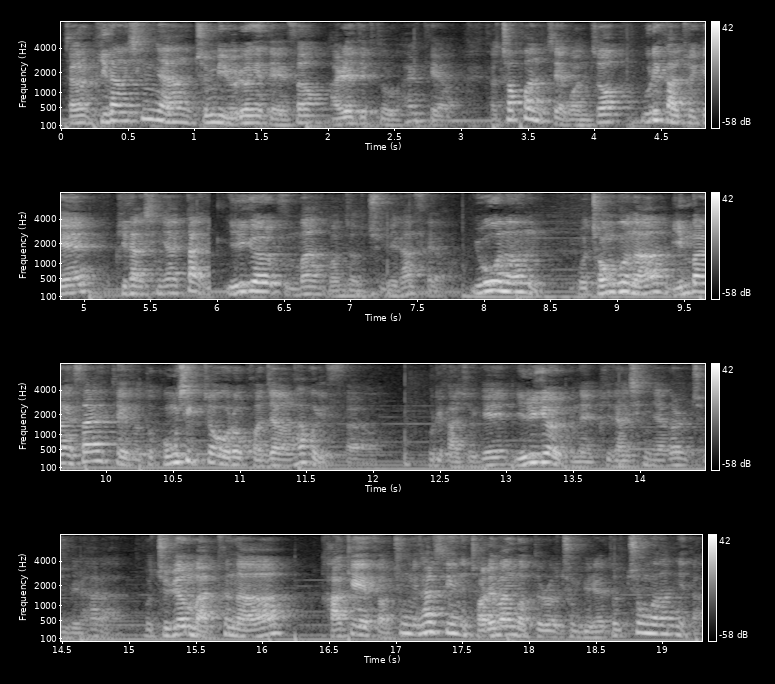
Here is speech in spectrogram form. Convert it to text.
자 그럼 비상 식량 준비 요령에 대해서 알려드리도록 할게요. 자, 첫 번째 먼저 우리 가족의 비상 식량 딱 1개월 분만 먼저 준비를 하세요. 요거는 뭐 정부나 민방위 사이트에서도 공식적으로 권장을 하고 있어요. 우리 가족의 1개월 분의 비상 식량을 준비를 하라. 뭐 주변 마트나 가게에서 충분히 살 수 있는 저렴한 것들로 준비를 해도 충분합니다.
